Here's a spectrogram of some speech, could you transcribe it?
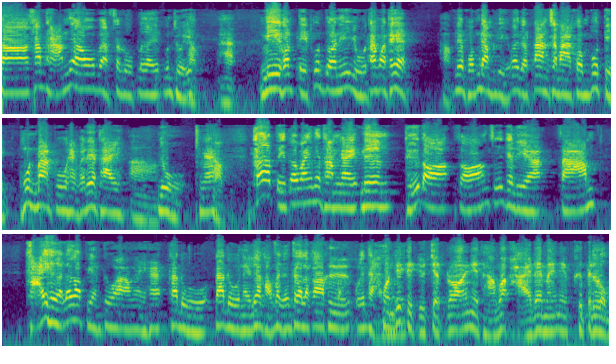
อ่าคำถามที่เอาแบบสรุปเลยคุณฉุยครับฮะมีคนติดหุ้นตัวนี้อยู่ทั้งประเทศครับเนี่ยผมดำริว่าจะตั้งสมาคมผู้ติดหุ้นบ้านปูแห่งประเทศไทยอ่าอยู่นะครับถ้าติดเอาไว้เนี่ยทำไงหนึ่งถือต่อสองซื้อเฉลี่ยสามขายเหิดแล้วก็เปลี่ยนตัวเอาไงฮะ ถ้าดูถ้าดูในเรื่องของฟันเดอร์แล้วก็คือพื้นฐานคนที่ติดอยู่700เนี่ยถามว่าขายได้ไหมเนี่ยคือเป็นลม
